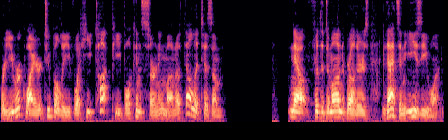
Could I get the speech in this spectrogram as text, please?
were you required to believe what he taught people concerning monothelitism? Now, for the Dimond brothers, that's an easy one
